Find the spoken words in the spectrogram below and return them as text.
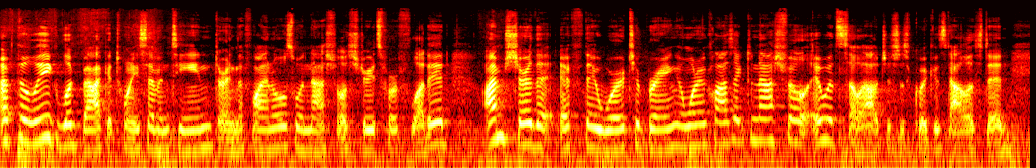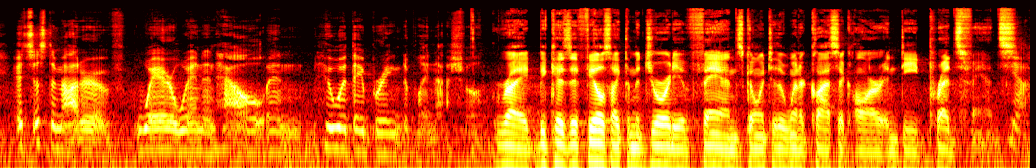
if the league looked back at 2017 during the finals when Nashville streets were flooded, I'm sure that if they were to bring a Winter Classic to Nashville, it would sell out just as quick as Dallas did. It's just a matter of where, when, and how, and who would they bring to play Nashville. right? Because it feels like the majority of fans going to the Winter Classic are indeed Preds fans. Yeah.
